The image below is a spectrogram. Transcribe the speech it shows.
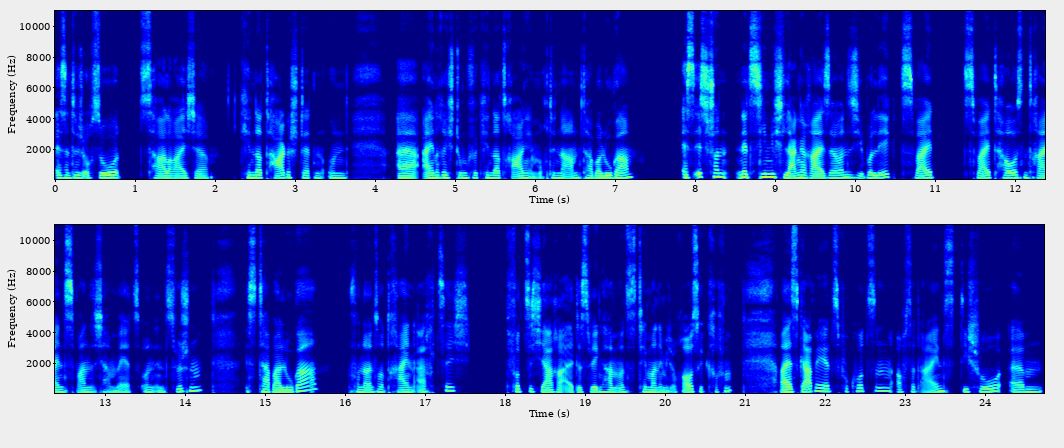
es ist natürlich auch so, zahlreiche Kindertagesstätten und äh, Einrichtungen für Kinder tragen eben auch den Namen Tabaluga. Es ist schon eine ziemlich lange Reise, wenn man sich überlegt, zwei, 2023 haben wir jetzt und inzwischen ist Tabaluga von 1983 40 Jahre alt. Deswegen haben wir uns das Thema nämlich auch rausgegriffen. Weil es gab ja jetzt vor kurzem auf Sat 1 die Show ähm,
